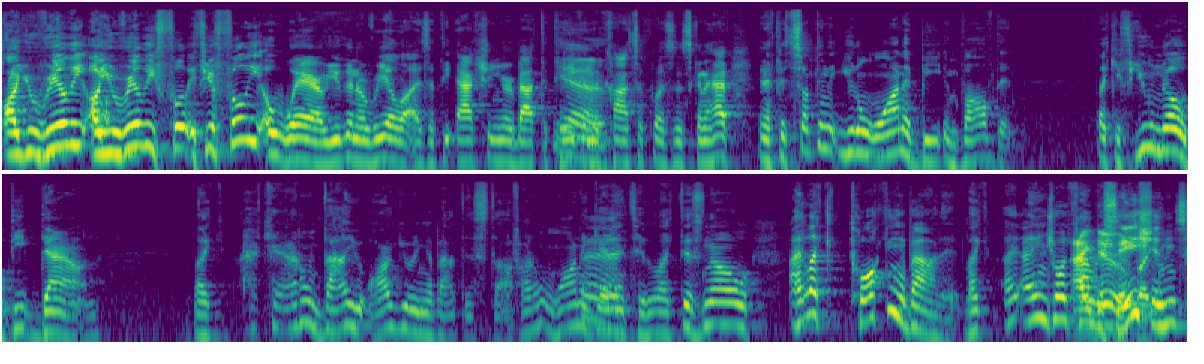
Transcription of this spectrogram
are you really, are you really full, if you're fully aware, you're going to realize that the action you're about to take and the Yeah. consequences it's going to have. And if it's something that you don't want to be involved in, like if you know deep down, like, okay, I don't value arguing about this stuff. I don't want to get Yeah. into, like, there's no, I like talking about it. Like, I, I enjoy I do, but conversations.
